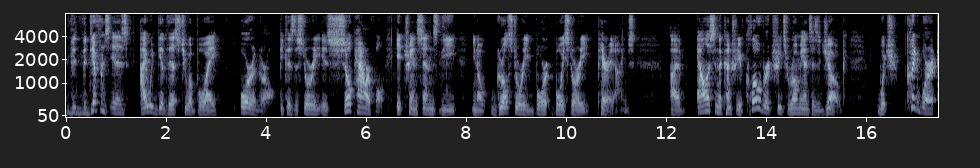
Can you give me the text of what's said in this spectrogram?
the the difference is I would give this to a boy or a girl because the story is so powerful. It transcends the you know girl story boy story paradigms. Uh, Alice in the Country of Clover treats romance as a joke, which could work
